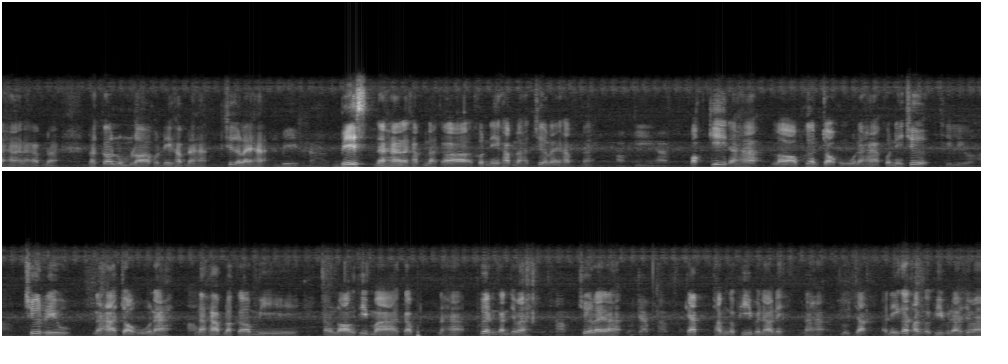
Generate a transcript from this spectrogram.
นะฮะนะครับนะแล้วก็หนุ่มหล่อคนนี้ครับนะฮะชื่ออะไรฮะบีครับบิสนะฮะนะครับแล้วก็คนนี้ครับนะฮะชื่ออะไรครับนะฮอกกี้ครับป๊อกกี้นะฮะรอเพื่อนเจาะหูนะฮะคนนี้ชื่อชิลิวครับ ชื่อริวนะฮะเจาะหูนะครับ นะครับ แล้วก็มีน้องๆที่มากับนะฮะเพื่อนกันใช่ไหมครับ ชื่ออะไรนะฮะแก๊ปครับแก๊ปทำกับพี่ไปแล้วนี่นะฮะรู้จักอันนี้ก็ทำกับพี่ไปแล้วใช่ไหม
